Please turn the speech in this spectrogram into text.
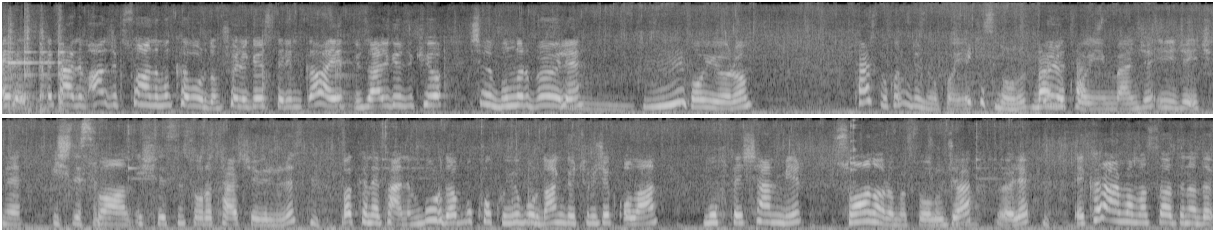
Evet efendim azıcık soğanımı kavurdum. Şöyle göstereyim. Gayet güzel gözüküyor. Şimdi bunları böyle koyuyorum. Ters mi koyayım düz mü koyayım? İkisi de olur. Ben Böyle de ters. koyayım bence. İyice içine İşlesin. soğan işlesin sonra ters çeviririz. Bakın efendim burada bu kokuyu buradan götürecek olan muhteşem bir soğan aroması olacak. Böyle e, kararmaması adına da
